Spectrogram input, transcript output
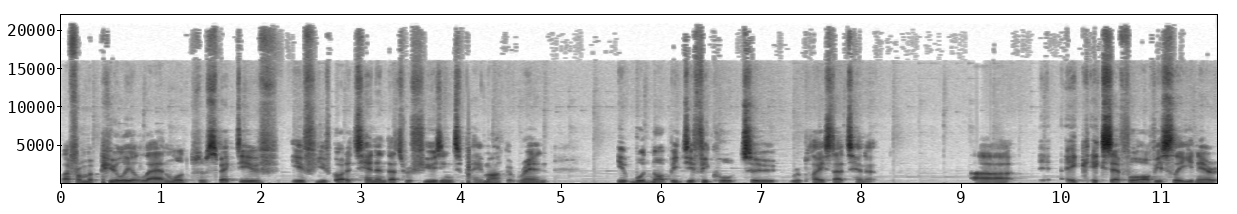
Like from a purely a landlord perspective, if you've got a tenant that's refusing to pay market rent, it would not be difficult to replace that tenant. Uh, except for obviously in,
